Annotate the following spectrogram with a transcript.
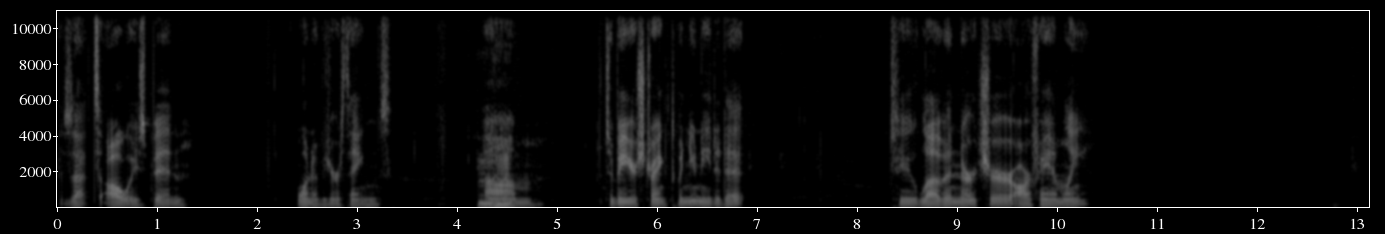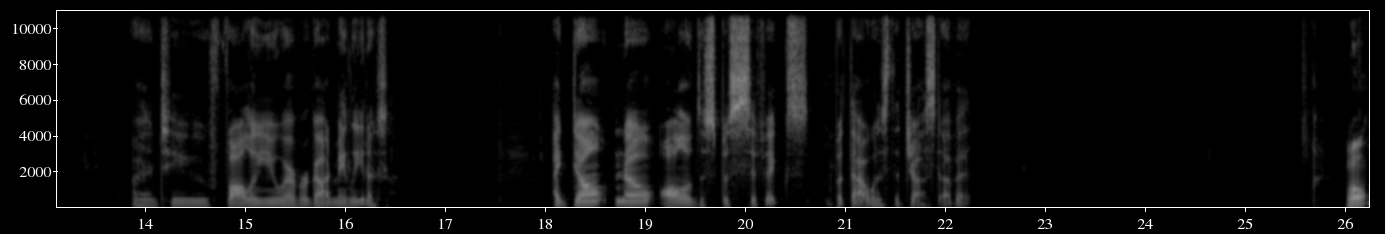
because that's always been one of your things. Mhm. Um, to be your strength when you needed it, to love and nurture our family, and to follow you wherever God may lead us. I don't know all of the specifics, but that was the gist of it. Well,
